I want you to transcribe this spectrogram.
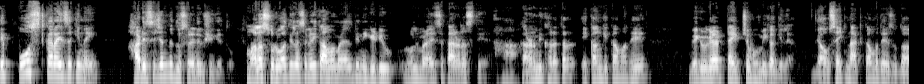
ते पोस्ट करायचं की नाही हा डिसिजन मी दुसऱ्या दिवशी घेतो. मला सुरुवातीला सगळी कामं मिळाली ती निगेटिव्ह रोल मिळायचं कारणच ते कारण मी खरं तर एकांकिकामध्ये वेगवेगळ्या टाईपच्या भूमिका केल्या. व्यावसायिक नाटकामध्ये सुद्धा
